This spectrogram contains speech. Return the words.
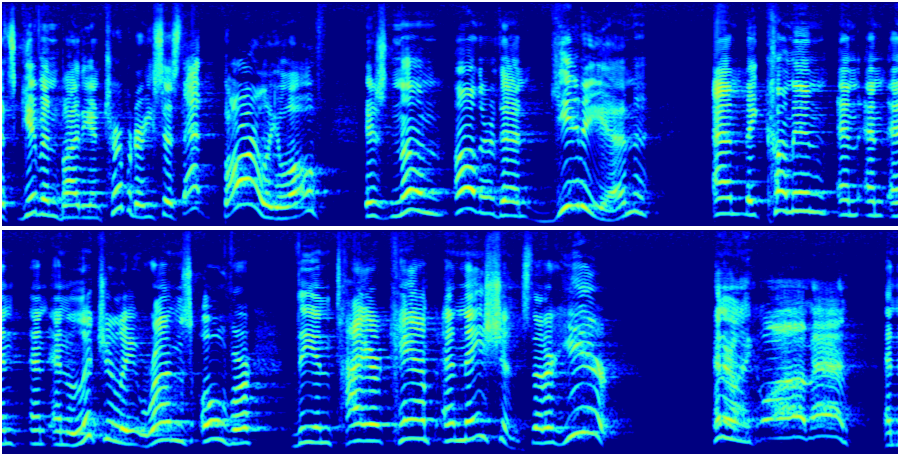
It's given by the interpreter. He says, That barley loaf is none other than Gideon. And they come in and, and, and, and, and literally runs over the entire camp and nations that are here. And they're like, oh man. And,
